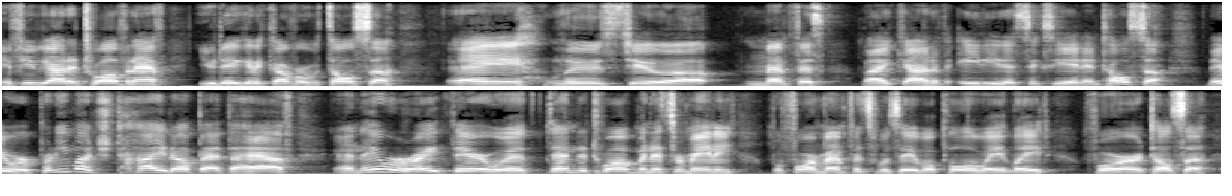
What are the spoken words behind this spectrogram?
If you got a 12 and a half, you did get a cover with Tulsa. They lose to uh, Memphis by a count of 80 to 68 in Tulsa. They were pretty much tied up at the half, and they were right there with 10 to 12 minutes remaining before Memphis was able to pull away late for Tulsa.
